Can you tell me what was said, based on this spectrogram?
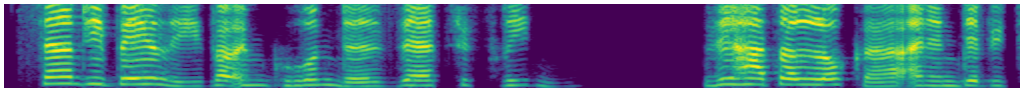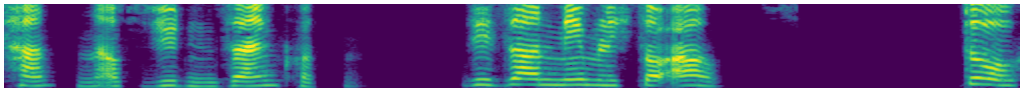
Sandy Bailey war im Grunde sehr zufrieden. Sie hatte locker einen Debütanten aus Süden sein konnten. Sie sah nämlich so aus. Doch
